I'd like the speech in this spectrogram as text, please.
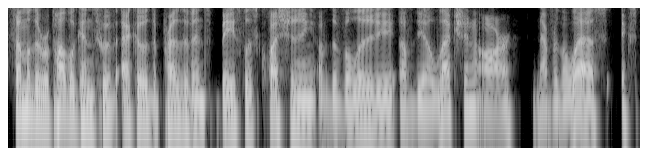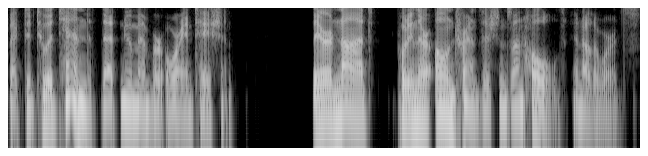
Some of the Republicans who have echoed the president's baseless questioning of the validity of the election are, nevertheless, expected to attend that new member orientation. They are not putting their own transitions on hold, in other words.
